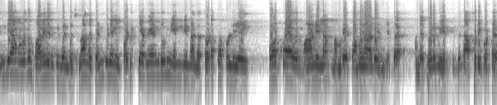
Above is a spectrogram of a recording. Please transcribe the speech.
இந்தியா முழுவதும் பரவி இருக்கிறது என்று சொன்னா அந்த பெண் பிள்ளைகள் படிக்க வேண்டும் என்கின்ற அந்த தொடக்க புள்ளியை போட்ட ஒரு மாநிலம் நம்முடைய தமிழ்நாடு என்கின்ற அந்த பெருமை இருக்கின்றது. அப்படிப்பட்ட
